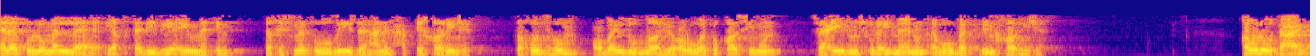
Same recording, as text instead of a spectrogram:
ألا كل من لا يقتدي بأئمة فقسمته ضيزة عن الحق خارجة. فخذهم عبيد الله عروة قاسم سعيد سليمان أبو بكر خارجة. قوله تعالى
